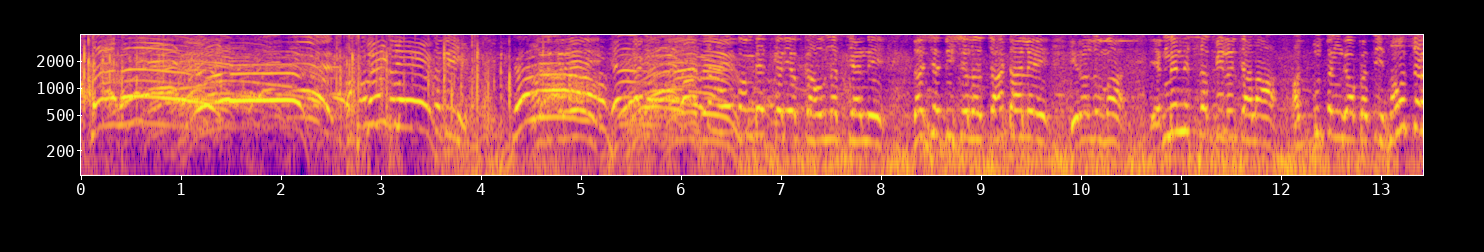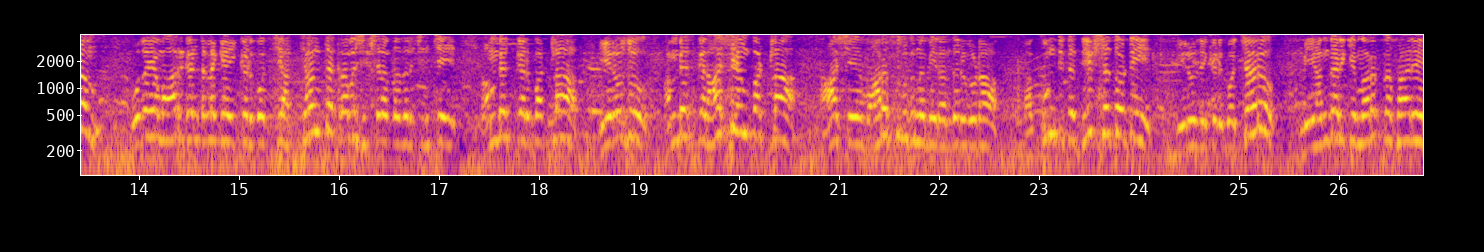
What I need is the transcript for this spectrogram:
అపవిత్రం అవుతుంది. అందుకనే బాబాసాహెబ్ అంబేద్కర్ యొక్క ఔన్నత్యాన్ని దశ దిశలో చాటాలి. ఈరోజు మా ఎమ్మెల్యే సభ్యులు చాలా అద్భుతంగా ప్రతి సంవత్సరం ఉదయం ఆరు గంటలకే ఇక్కడికి వచ్చి అత్యంత క్రమశిక్షణ ప్రదర్శించి అంబేద్కర్ పట్ల ఈరోజు అంబేద్కర్ ఆశయం పట్ల ఆశయ వారసులుగున్న మీరందరూ కూడా కుంఠిత దీక్షతోటి ఈరోజు ఇక్కడికి వచ్చారు. మీ అందరికీ మరొక్కసారి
